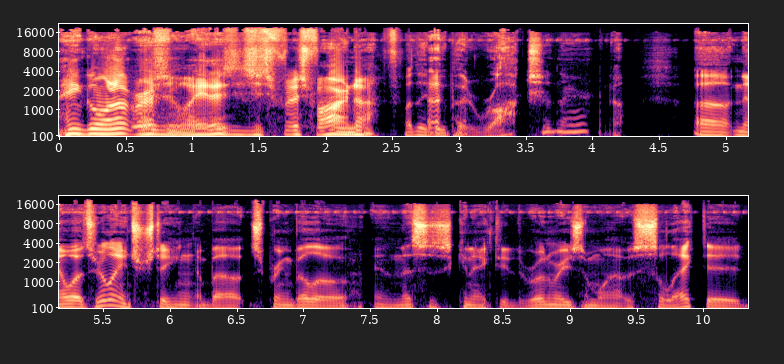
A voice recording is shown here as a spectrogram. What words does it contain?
I ain't going up the rest of the way. This is just it's far enough. what they do? Put rocks in there? No. Uh, now, what's really interesting about Spring Villa, and this is connected, the one reason why it was selected,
